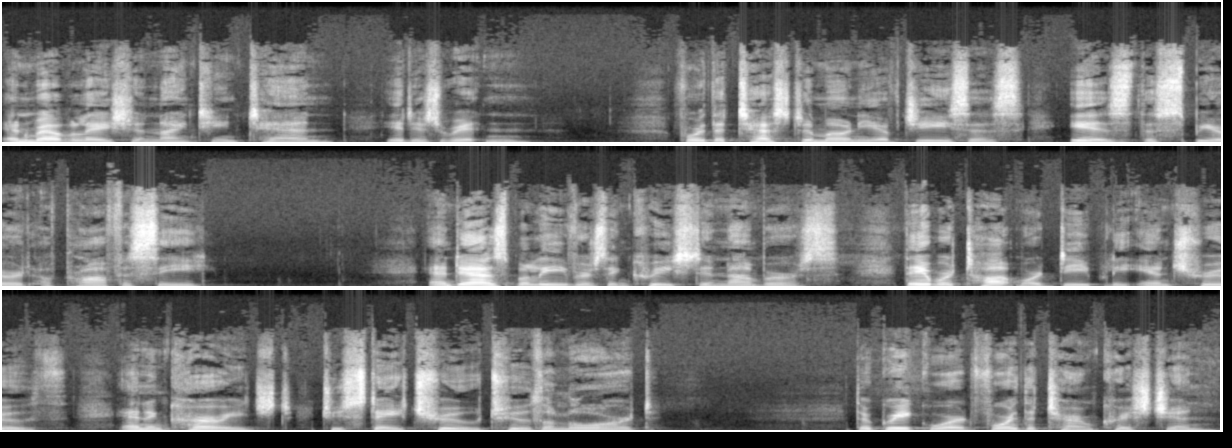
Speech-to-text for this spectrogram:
In Revelation 19:10, it is written, "For the testimony of Jesus is the spirit of prophecy." And as believers increased in numbers, they were taught more deeply in truth and encouraged to stay true to the Lord. The Greek word for the term Christian,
